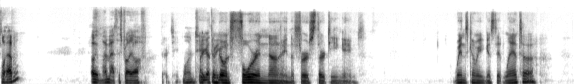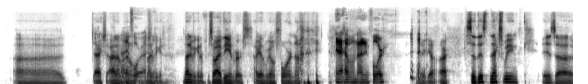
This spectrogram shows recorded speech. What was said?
What happened? Oh, wait, my math is probably off. 13. One, two, I got three. them going four and nine the first 13 games. Wins coming against Atlanta. Uh, actually, I don't. I don't. four, not actually. even gonna. Not even gonna. So I have the inverse. I got them going four and nine. And I have them nine and four. there you go. All right. So this next week, is uh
